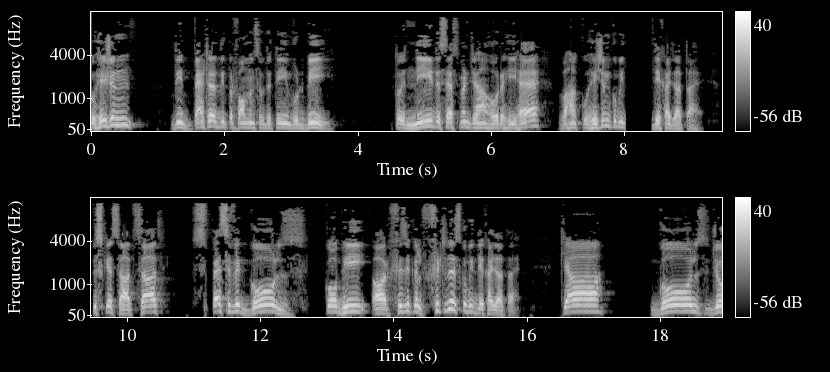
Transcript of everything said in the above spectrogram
cohesion the better the performance of the team would be تو نیڈ اسسمنٹ جہاں ہو رہی ہے وہاں کوہیشن کو بھی دیکھا جاتا ہے اس کے ساتھ ساتھ اسپیسیفک گولز کو بھی اور فزیکل فٹنس کو بھی دیکھا جاتا ہے کیا گولز جو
